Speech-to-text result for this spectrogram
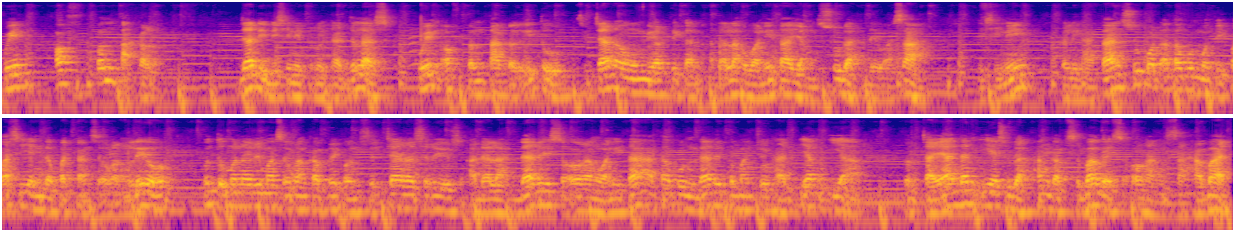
Queen of Pentacle jadi di sini terlihat jelas Queen of Pentacle itu secara umum diartikan adalah wanita yang sudah dewasa. Di sini kelihatan support ataupun motivasi yang didapatkan seorang Leo untuk menerima seorang Capricorn secara serius adalah dari seorang wanita ataupun dari teman curhat yang ia percaya dan ia sudah anggap sebagai seorang sahabat.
